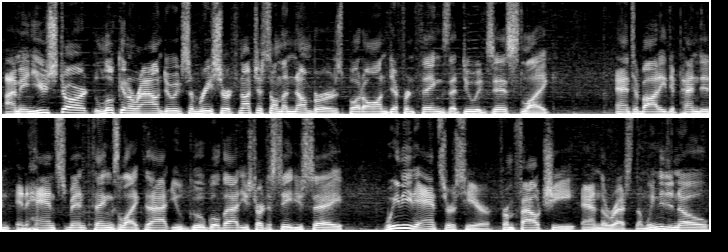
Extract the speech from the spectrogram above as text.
I mean, you start looking around, doing some research, not just on the numbers, but on different things that do exist, like antibody dependent enhancement, things like that. You Google that, you start to see it. You say, we need answers here from Fauci and the rest of them. We need to know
